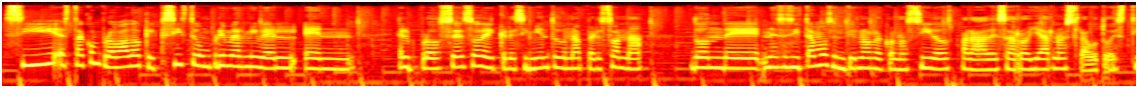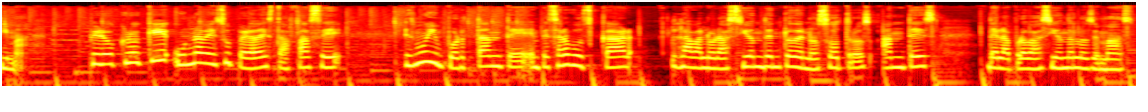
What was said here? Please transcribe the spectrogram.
Sí está comprobado que existe un primer nivel en el proceso de crecimiento de una persona donde necesitamos sentirnos reconocidos para desarrollar nuestra autoestima. Pero creo que una vez superada esta fase, es muy importante empezar a buscar la valoración dentro de nosotros antes de la aprobación de los demás,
